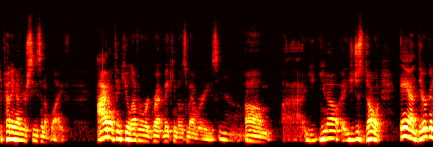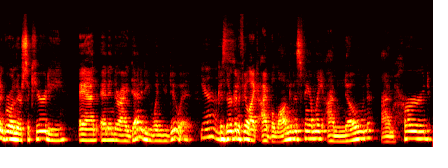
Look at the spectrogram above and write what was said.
depending on your season of life. I don't think you'll ever regret making those memories. No. Um, uh, you, you know, you just don't. And they're going to grow in their security and and in their identity when you do it. Yeah. Because they're to feel like I belong in this family. I'm known. I'm heard.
